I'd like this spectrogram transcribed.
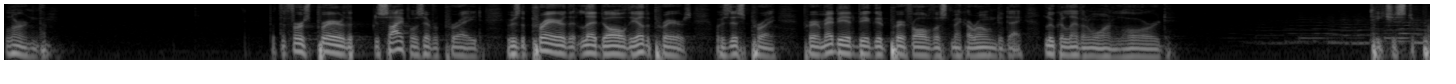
learn them. But the first prayer the disciples ever prayed, it was the prayer that led to all the other prayers, was this pray, prayer. Maybe it'd be a good prayer for all of us to make our own today. Luke 11, 1, Lord, teach us to pray.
